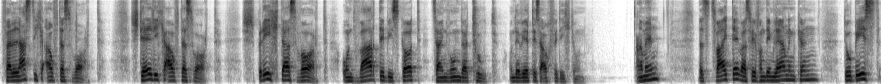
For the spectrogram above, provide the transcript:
Verlass dich auf das Wort. Stell dich auf das Wort. Sprich das Wort und warte, bis Gott sein Wunder tut. Und er wird es auch für dich tun. Amen. Das Zweite, was wir von dem lernen können, du bist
